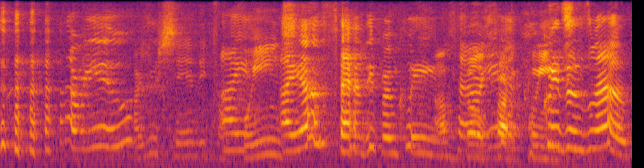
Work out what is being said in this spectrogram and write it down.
How are you? Are you Sandy from I, Queens? I am Sandy from Queens. I'm How Phil are you? from Queens. Queens as well.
